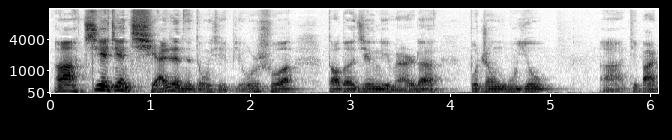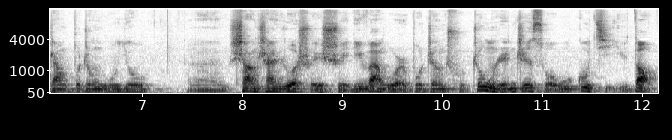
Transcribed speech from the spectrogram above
啊，借鉴前人的东西，比如说《道德经》里面的“不争无忧”，啊，第八章“不争无忧”，嗯，“上善若水，水利万物而不争，处众人之所恶，故几于道”，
